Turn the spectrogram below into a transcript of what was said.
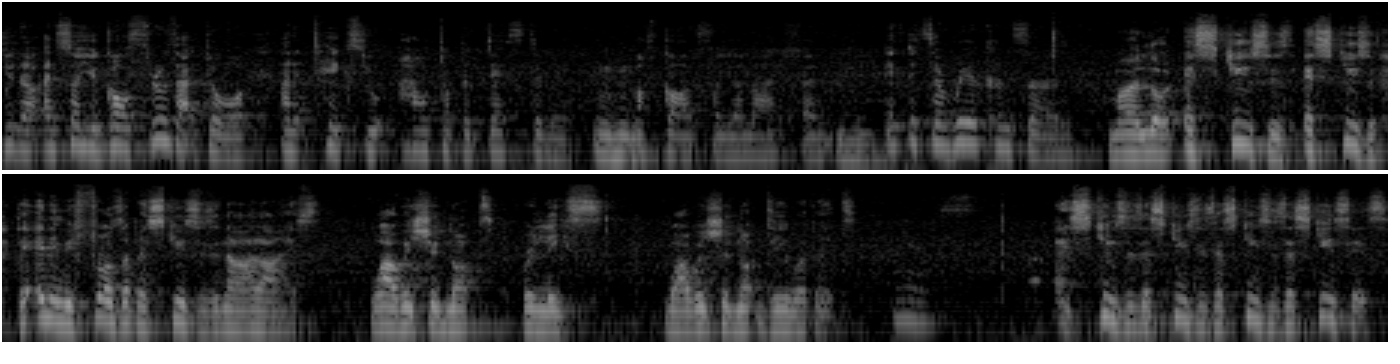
You know, and so you go through that door and it takes you out of the destiny Mhm. of God for your life. And Mhm. it, it's a real concern. My Lord, excuses, excuses. The enemy throws up excuses in our lives why we should not release, why we should not deal with it. Yes. Excuses, excuses, excuses, excuses.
